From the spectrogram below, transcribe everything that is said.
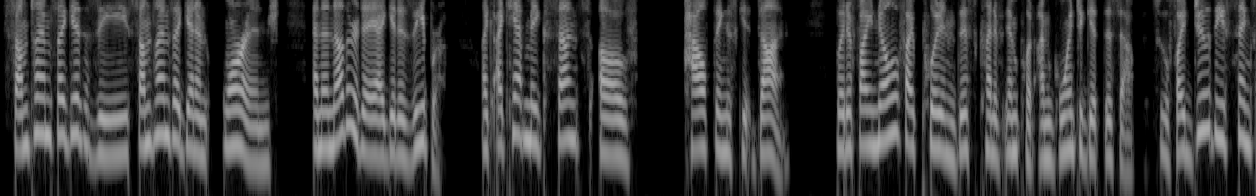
sometimes I get Z, sometimes I get an orange, and another day I get a zebra. Like I can't make sense of how things get done. But if I know if I put in this kind of input, I'm going to get this output. So if I do these things,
